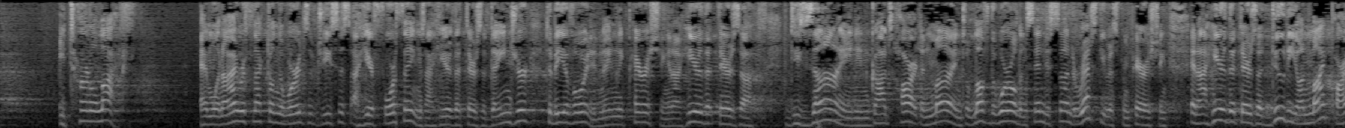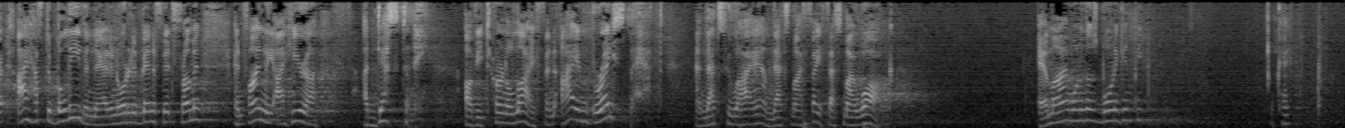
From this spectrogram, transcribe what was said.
eternal life. And when I reflect on the words of Jesus, I hear four things. I hear that there's a danger to be avoided, namely perishing. And I hear that there's a design in God's heart and mind to love the world and send His Son to rescue us from perishing. And I hear that there's a duty on my part. I have to believe in that in order to benefit from it. And finally, I hear a, a destiny of eternal life. And I embrace that. And that's who I am. That's my faith. That's my walk. Am I one of those born again people? Okay,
